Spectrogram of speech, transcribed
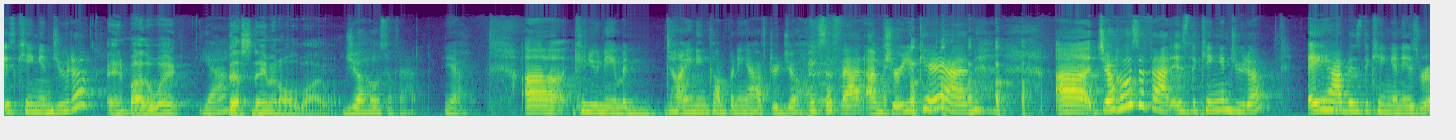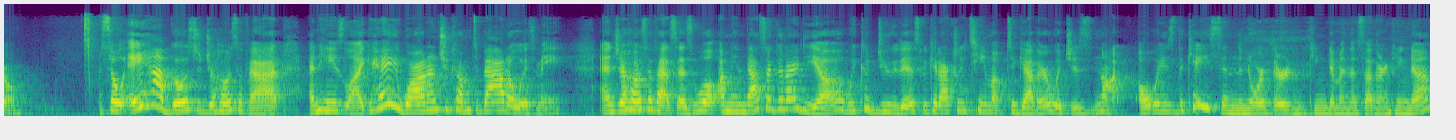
is king in Judah. and by the way, Yeah? best name in all the Bible. Jehoshaphat. Yeah. Uh, can you name a dining company after Jehoshaphat? I'm sure you can. Uh, Jehoshaphat is the king in Judah. Ahab is the king in Israel. So Ahab goes to Jehoshaphat and he's like, hey, why don't you come to battle with me? And Jehoshaphat says, well, I mean, that's a good idea. We could do this. We could actually team up together, which is not always the case in the northern kingdom and the southern kingdom.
